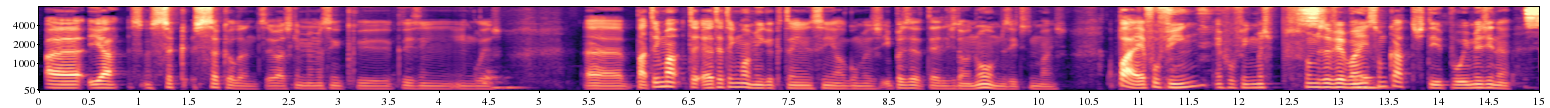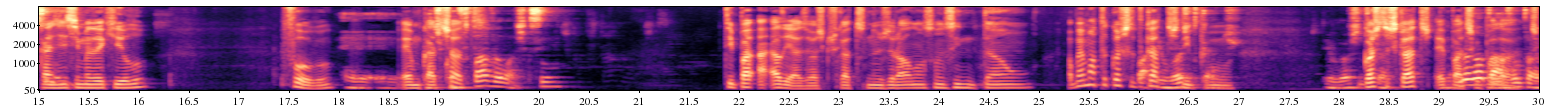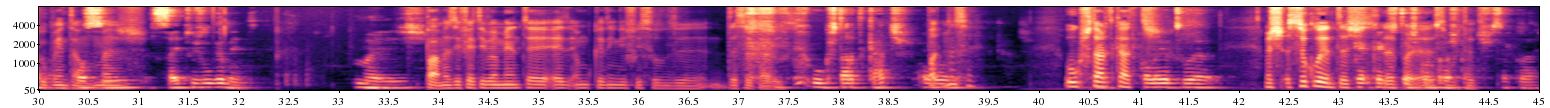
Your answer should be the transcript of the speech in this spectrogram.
Ah, yeah, suc- succulent, eu acho que é mesmo assim que, que dizem em inglês. Ah, pá, tem uma, até tenho uma amiga que tem assim algumas, e depois até lhes dão nomes e tudo mais. Pá, é fofinho, é fofinho, mas se formos a ver bem, são catos. Tipo, imagina, cais em cima daquilo, fogo, É, é um bocado mais chato. confortável, acho que sim. Tipo, aliás, eu acho que os gatos no geral não são assim tão. Ou bem, malta gosta de Pá, eu gatos, de tipo. gatos. Eu gosto de Gostas de gatos. É pá, Não, não, desculpa tá lá, desculpa então, Posso- mas. Aceito o julgamento. Mas Pá, mas efetivamente é, é, é um bocadinho difícil de, de aceitar isso. o gostar de gatos? Pá, ou não sei. O gostar de gatos. Qual é a tua. Mas suculentas. O que, é- que é que tu tens eh, contra os gatos? Para...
